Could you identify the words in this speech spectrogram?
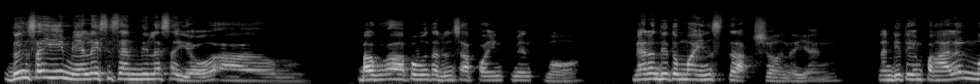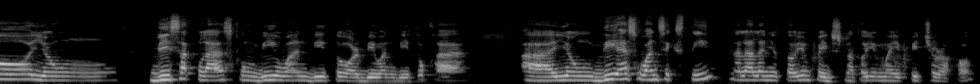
Doon sa email na isisend nila sa iyo, um, bago ka pumunta dun sa appointment mo, meron dito mga instruction. Ayan nandito yung pangalan mo, yung visa class, kung B1, B2, or B1, B2 ka. Uh, yung DS-160, nalala nyo to, yung page na to, yung may picture ako,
